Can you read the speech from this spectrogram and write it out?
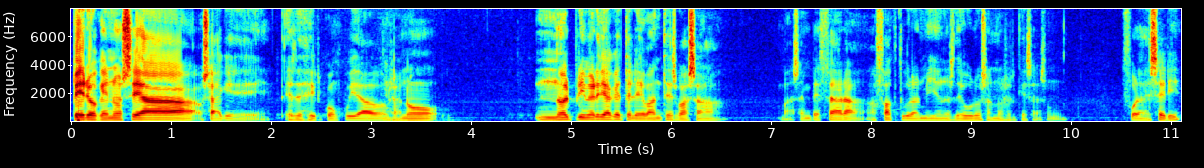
pero que no sea, o sea, que es decir, con cuidado, o sea, no, no el primer día que te levantes vas a, vas a empezar a, a facturar millones de euros, a no ser que seas un fuera de serie.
